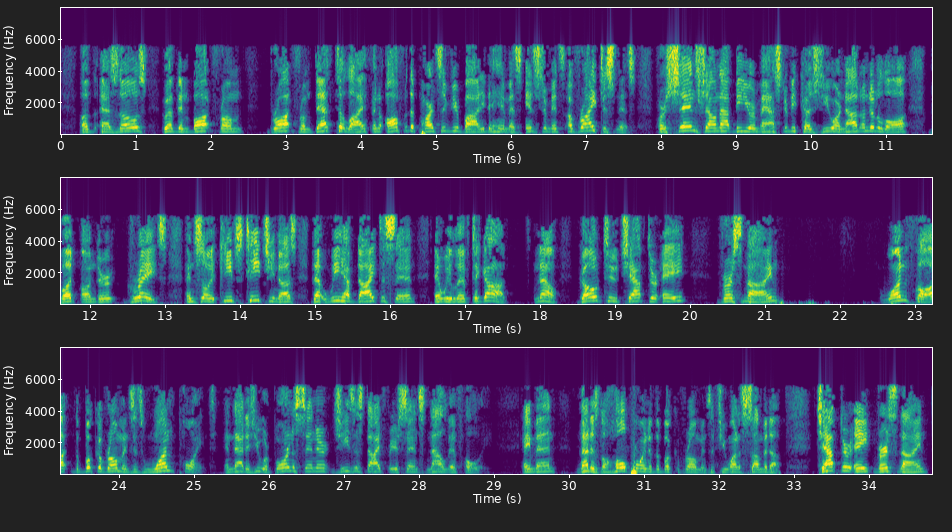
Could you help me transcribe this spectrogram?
as those who have been bought from brought from death to life, and offer the parts of your body to him as instruments of righteousness. For sin shall not be your master because you are not under the law, but under grace. And so it keeps teaching us that we have died to sin and we live to God. Now, go to chapter 8, verse 9. One thought, the book of Romans is one point, and that is you were born a sinner, Jesus died for your sins, now live holy. Amen. That is the whole point of the book of Romans, if you want to sum it up. Chapter 8, verse 9.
